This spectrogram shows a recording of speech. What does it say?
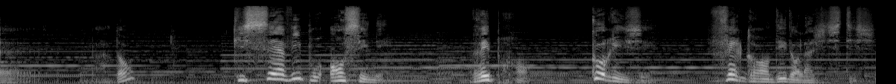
euh, pardon, qui servit pour enseigner, reprendre, corriger, faire grandir dans la justice,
